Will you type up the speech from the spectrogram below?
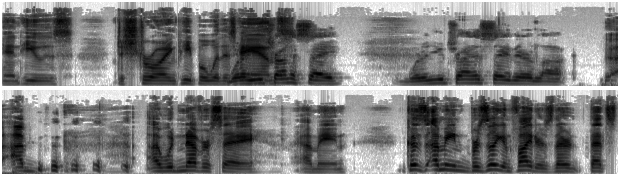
and he was destroying people with his what hands. What are you trying to say? What are you trying to say there, Locke? I I would never say. I mean, because I mean, Brazilian fighters, they're that's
